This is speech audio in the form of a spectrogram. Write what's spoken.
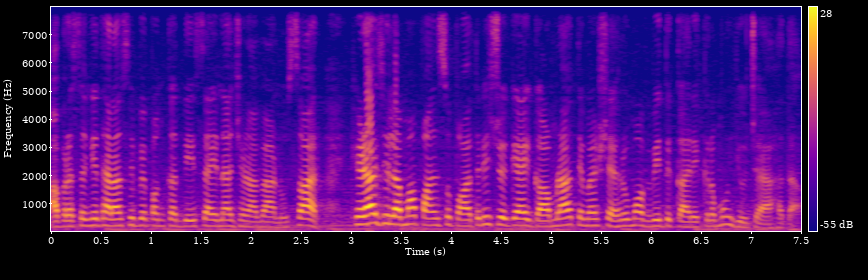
આ પ્રસંગે ધારાસભ્ય પંકજ દેસાઈના જણાવ્યા અનુસાર ખેડા જિલ્લામાં પાંચસો જગ્યાએ ગામડા તેમજ શહેરોમાં વિવિધ કાર્યક્રમો યોજાયા હતા.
